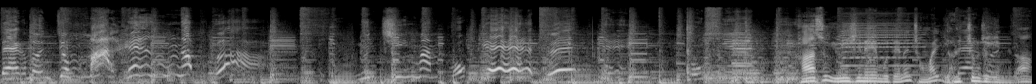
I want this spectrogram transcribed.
내가 먼저 말했나 봐 눈치만 보게 공연히 가수 윤신혜의 무대는 정말 열정적입니다.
